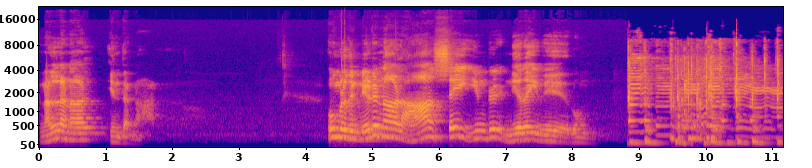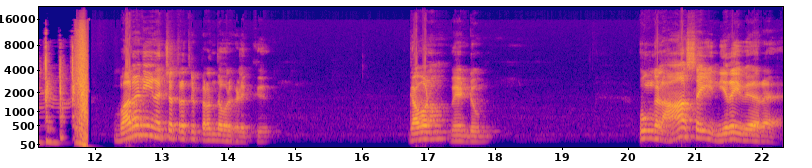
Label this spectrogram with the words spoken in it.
நல்ல நாள் இந்த நாள். உங்களது நெடுநாள் ஆசை இன்று நிறைவேறும். பரணி நட்சத்திரத்தில் பிறந்தவர்களுக்கு கவனம் வேண்டும். உங்கள் ஆசை நிறைவேற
